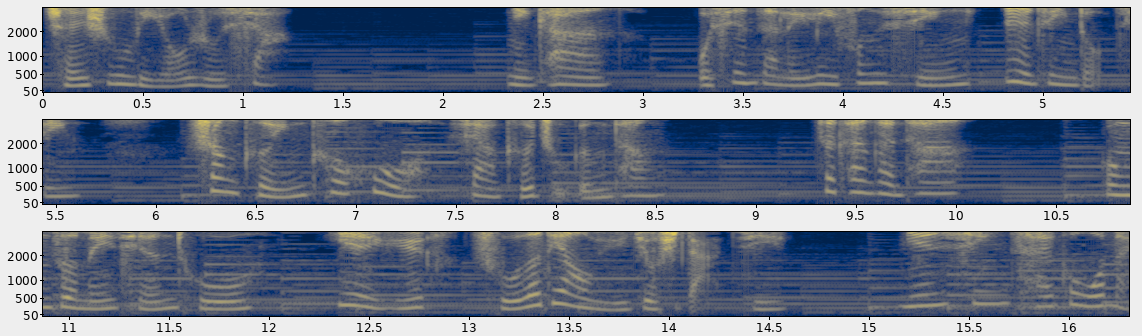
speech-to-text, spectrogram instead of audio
陈述理由如下：你看，我现在雷厉风行，日进斗金，上可迎客户，下可煮羹汤。再看看他，工作没前途，业余除了钓鱼就是打机，年薪才够我买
